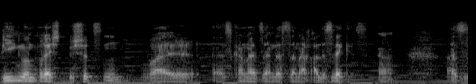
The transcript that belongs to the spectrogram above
Biegen und Brechen beschützen, weil es kann halt sein, dass danach alles weg ist. Ja? Also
